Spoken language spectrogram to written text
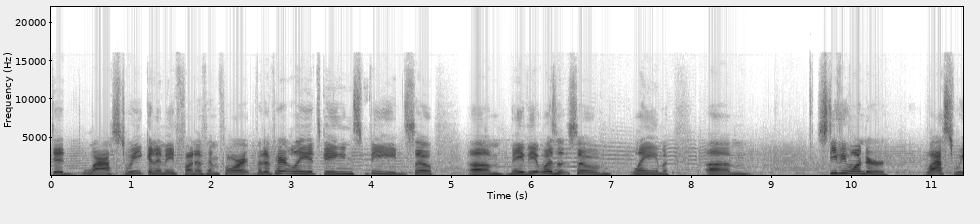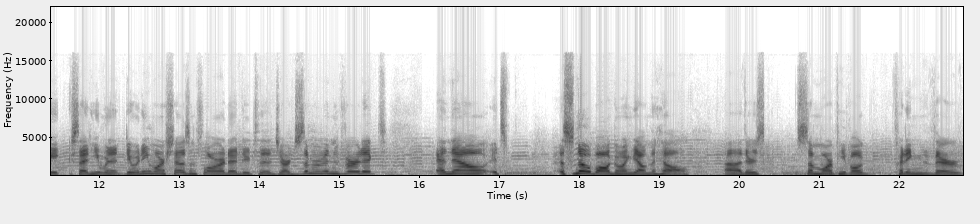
did last week, and I made fun of him for it, but apparently it's gaining speed, so um, maybe it wasn't so lame. Um, Stevie Wonder last week said he wouldn't do any more shows in Florida due to the George Zimmerman verdict, and now it's a snowball going down the hill. Uh, there's some more people putting their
